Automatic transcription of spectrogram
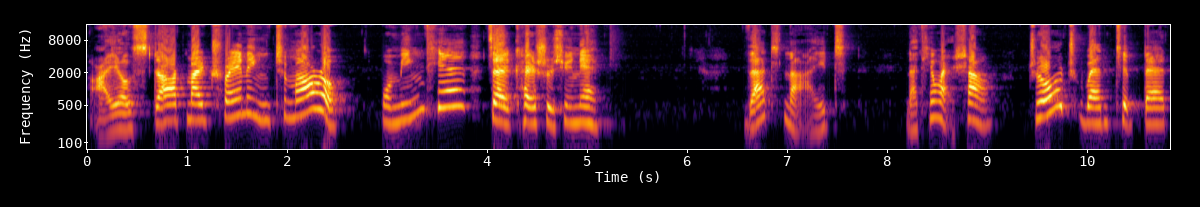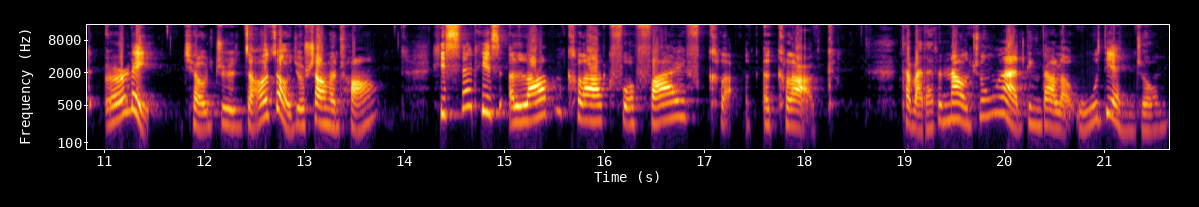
I'll start my training tomorrow。我明天再开始训练。That night，那天晚上，George went to bed early。乔治早早就上了床。He set his alarm clock for five o'clock。他把他的闹钟啊定到了五点钟。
